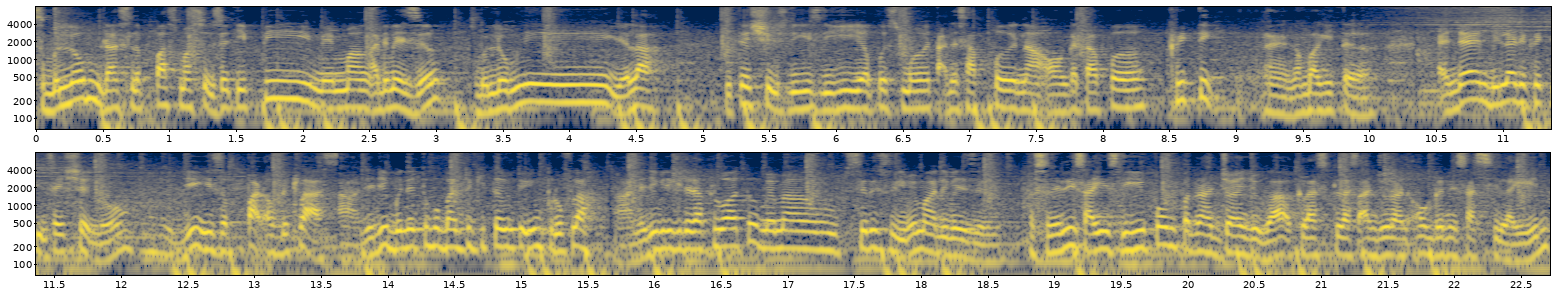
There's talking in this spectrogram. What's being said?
Sebelum dan selepas masuk ZTP memang ada beza. Sebelum ni ialah kita shoot sendiri-sendiri apa semua tak ada siapa nak orang kata apa kritik eh, gambar kita. And then bila ada kritik session tu dia is a part of the class. Ha, jadi benda tu membantu kita untuk improve lah. Ha, jadi bila kita dah keluar tu memang seriously memang ada beza. Personally saya sendiri pun pernah join juga kelas-kelas anjuran organisasi lain.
